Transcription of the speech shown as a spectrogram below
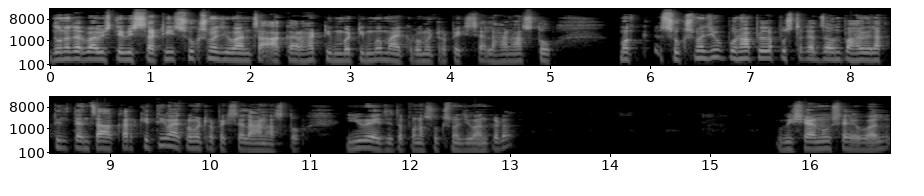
दोन हजार बावीस तेवीससाठी सूक्ष्मजीवांचा आकार हा टिंबटिंब मायक्रोमीटरपेक्षा लहान असतो. मग सूक्ष्मजीव पुन्हा आपल्याला पुस्तकात जाऊन पाहावे लागतील त्यांचा आकार किती मायक्रोमीटरपेक्षा लहान असतो? येऊया तिथं पुन्हा सूक्ष्मजीवांकडं. विषाणू शैवाल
